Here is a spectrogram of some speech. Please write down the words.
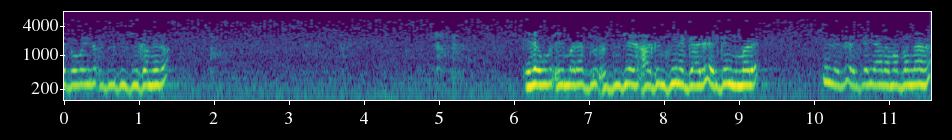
eebbaweyne xuduudiisii kamida idaa wixii mar hadduu xuduudyahay xaakimkiina gaaro ergeyn male in laga ergeyaana ma banaana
